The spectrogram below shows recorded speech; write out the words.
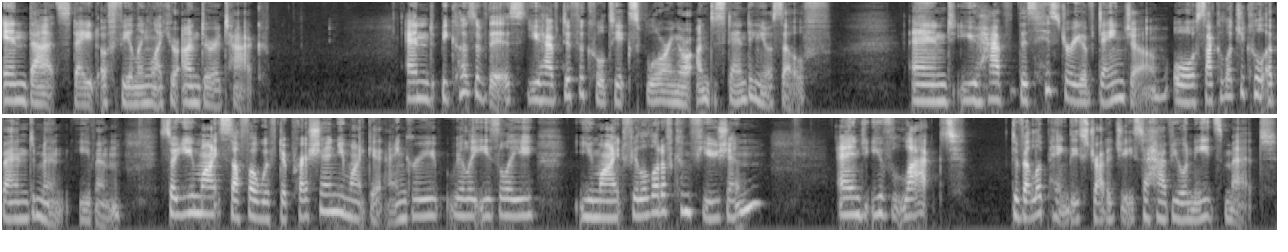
in that state of feeling like you're under attack. And because of this, you have difficulty exploring or understanding yourself and you have this history of danger or psychological abandonment, even. So you might suffer with depression, you might get angry really easily, you might feel a lot of confusion, and you've lacked developing these strategies to have your needs met.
